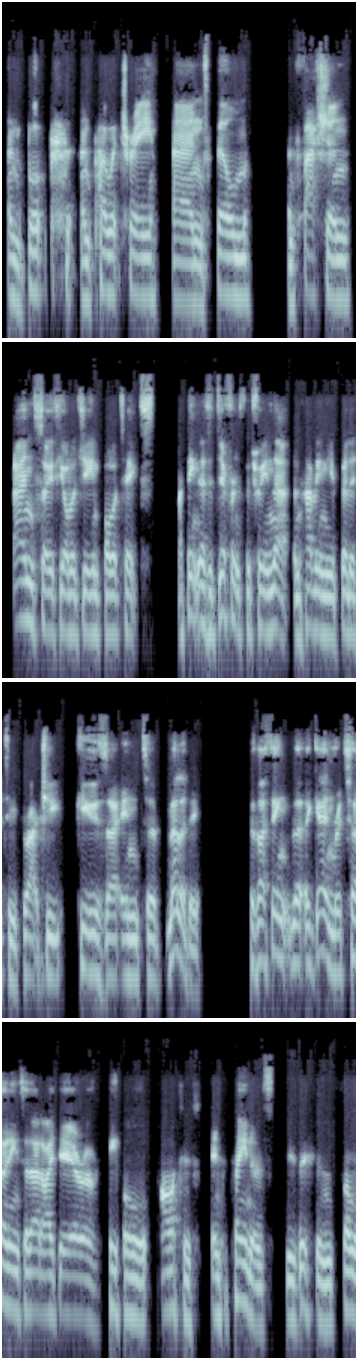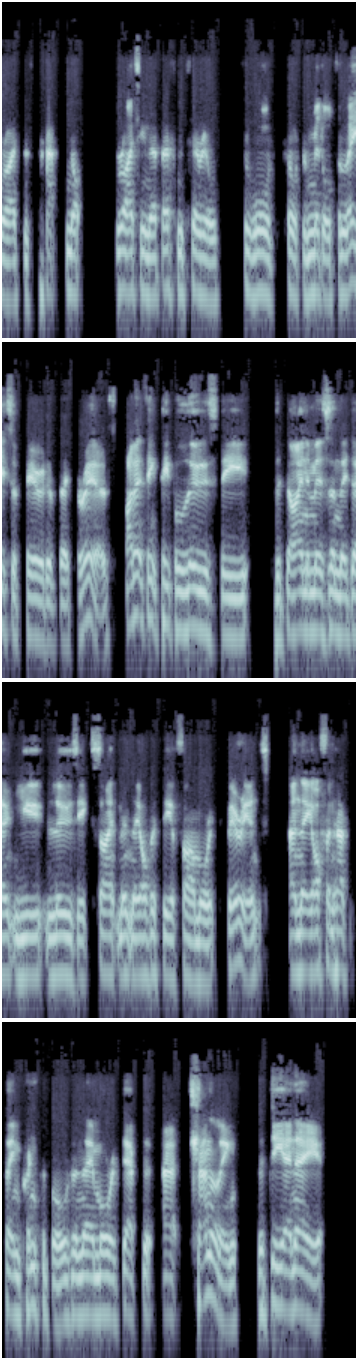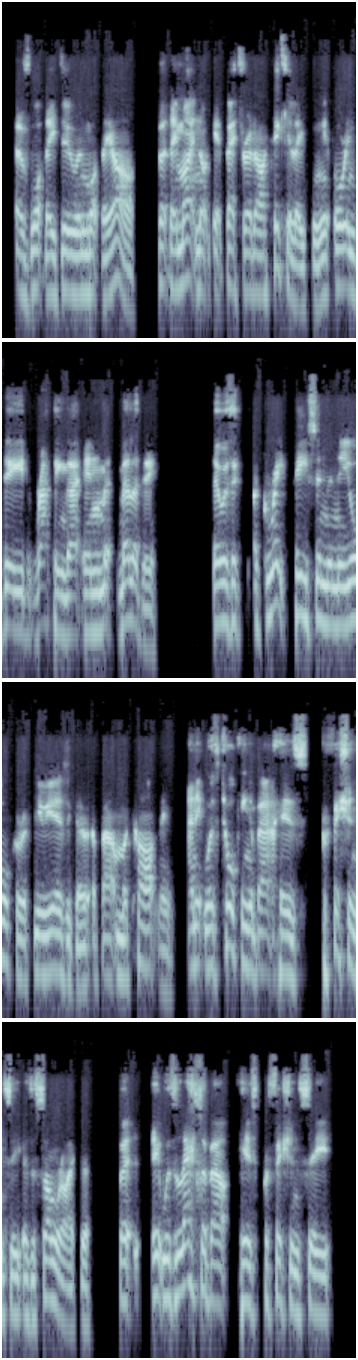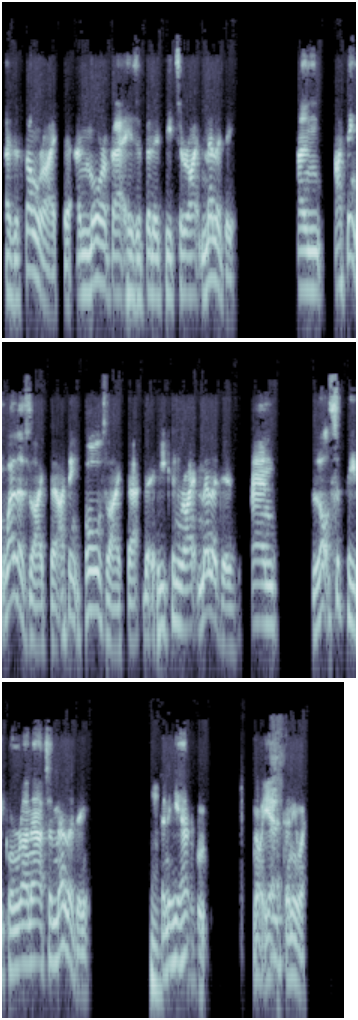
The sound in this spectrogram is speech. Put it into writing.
and books and poetry and film and fashion and sociology and politics. I think there's a difference between that and having the ability to actually fuse that into melody. Because I think that, again, returning to that idea of people, artists, entertainers, musicians, songwriters, perhaps not writing their best material towards sort of middle to later period of their careers, I don't think people lose the the dynamism. They don't u- lose the excitement. They obviously are far more experienced, and they often have the same principles, and they're more adept at, at channeling the DNA of what they do and what they are. But they might not get better at articulating it, or indeed wrapping that in me- melody. There was a, a great piece in the New Yorker a few years ago about McCartney, and it was talking about his proficiency as a songwriter. But it was less about his proficiency as a songwriter and more about his ability to write melody. And I think Weller's like that. I think Paul's like that, that he can write melodies and lots of people run out of melody. Hmm. And he hasn't. Not yet, anyway.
